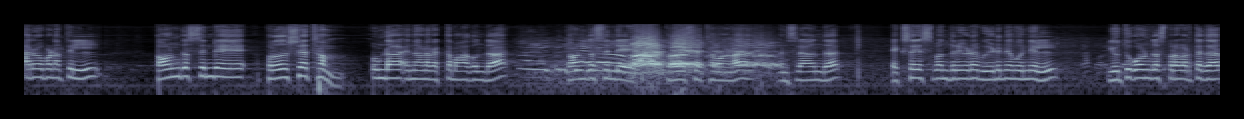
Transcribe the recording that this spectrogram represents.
ആരോപണത്തിൽ കോൺഗ്രസിന്റെ പ്രതിഷേധം ഉണ്ട് എന്നാണ് വ്യക്തമാകുന്നത്. കോൺഗ്രസിന്റെ പ്രതിഷേധമാണ് മനസ്സിലാകുന്നത്. എക്സൈസ് മന്ത്രിയുടെ വീടിന് മുന്നിൽ യൂത്ത് കോൺഗ്രസ് പ്രവർത്തകർ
